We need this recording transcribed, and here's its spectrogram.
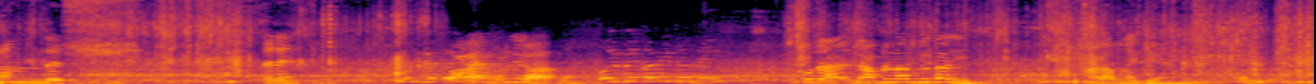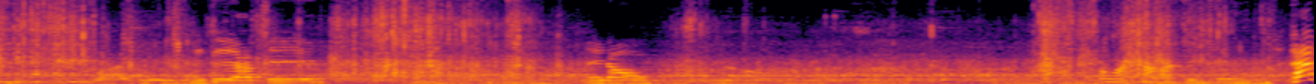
সন্দেশ এনে ওই বেকারিটা নেই কোথায় লাভ লাভ বেকারি আপনার খেয়ে নিই। এতে আছে, এই হ্যাঁ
